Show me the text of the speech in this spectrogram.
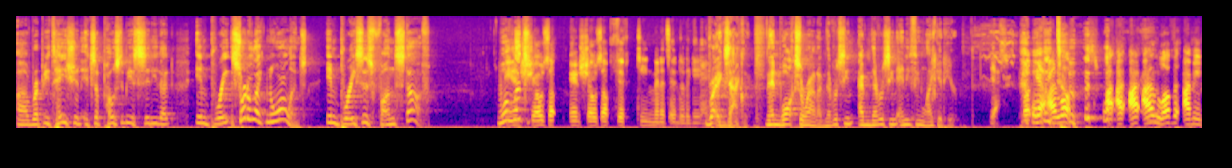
uh, reputation. It's supposed to be a city that embrace, sort of like New Orleans, embraces fun stuff. Well, and let's shows up and shows up 15 minutes into the game. right exactly, and walks around. I've never seen I've never seen anything like it here. Yes, but yeah, I love. I, I, I- I love that. I mean,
